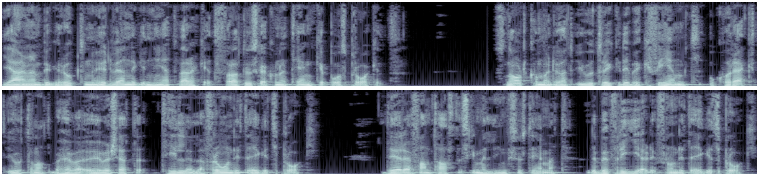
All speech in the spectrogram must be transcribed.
Hjärnan bygger upp det nödvändiga nätverket för att du ska kunna tänka på språket. Snart kommer du att uttrycka dig bekvämt och korrekt utan att behöva översätta till eller från ditt eget språk. Det är det fantastiska med linksystemet. Det befriar dig från ditt eget språk.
